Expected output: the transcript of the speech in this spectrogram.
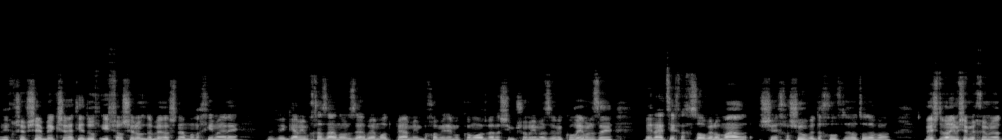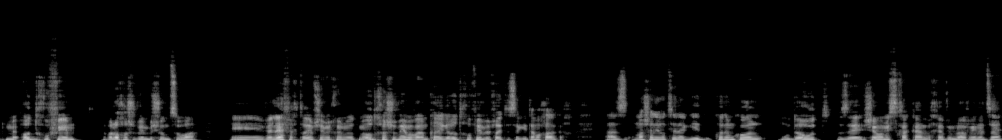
אני חושב שבהקשרי תעדוף אי אפשר שלא לדבר על שני המונחים האלה, וגם אם חזרנו על זה הרבה מאוד פעמים בכל מיני מקומות ואנשים שומעים על זה וקוראים על זה, בעיניי צריך לחזור ולומר שחשוב ודחוף זה לא אותו דבר. ויש דברים שהם יכולים להיות מאוד דחופים אבל לא חשובים בשום צורה אה, ולהפך דברים שהם יכולים להיות מאוד חשובים אבל הם כרגע לא דחופים ואפשר להתעסק איתם אחר כך. אז מה שאני רוצה להגיד קודם כל מודעות זה שם המשחק כאן וחייבים להבין את זה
